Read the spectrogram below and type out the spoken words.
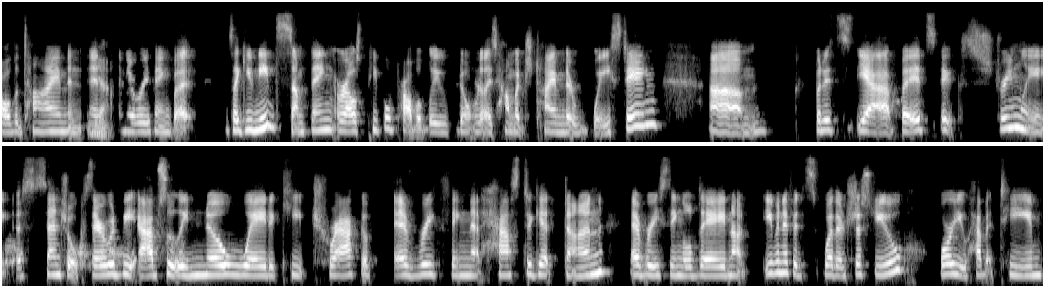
all the time and, and, yeah. and everything, but it's like you need something or else people probably don't realize how much time they're wasting. Um, but it's yeah but it's extremely essential because there would be absolutely no way to keep track of everything that has to get done every single day not even if it's whether it's just you or you have a team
